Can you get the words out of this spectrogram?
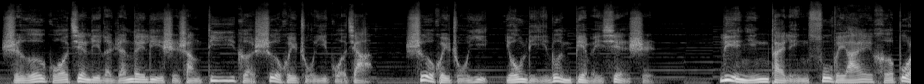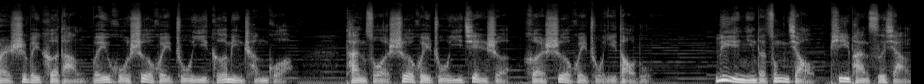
使俄国建立了人类历史上第一个社会主义国家。社会主义由理论变为现实。列宁带领苏维埃和布尔什维克党维护社会主义革命成果，探索社会主义建设和社会主义道路。列宁的宗教批判思想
